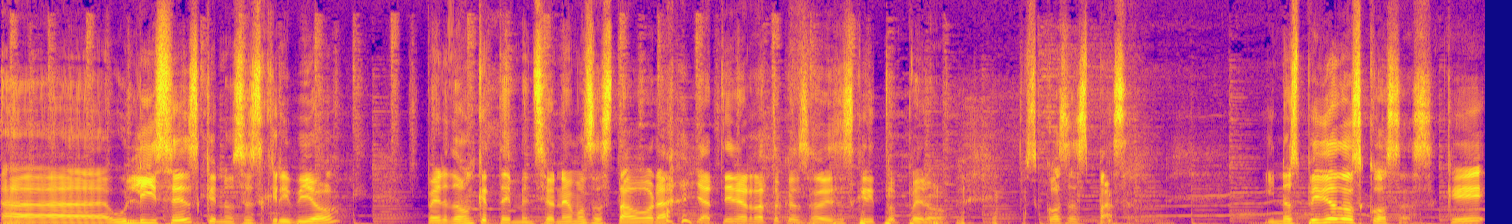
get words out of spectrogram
a Ulises que nos escribió. Perdón que te mencionemos hasta ahora. Ya tiene rato que nos habéis escrito, pero pues cosas pasan. Y nos pidió dos cosas. Que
